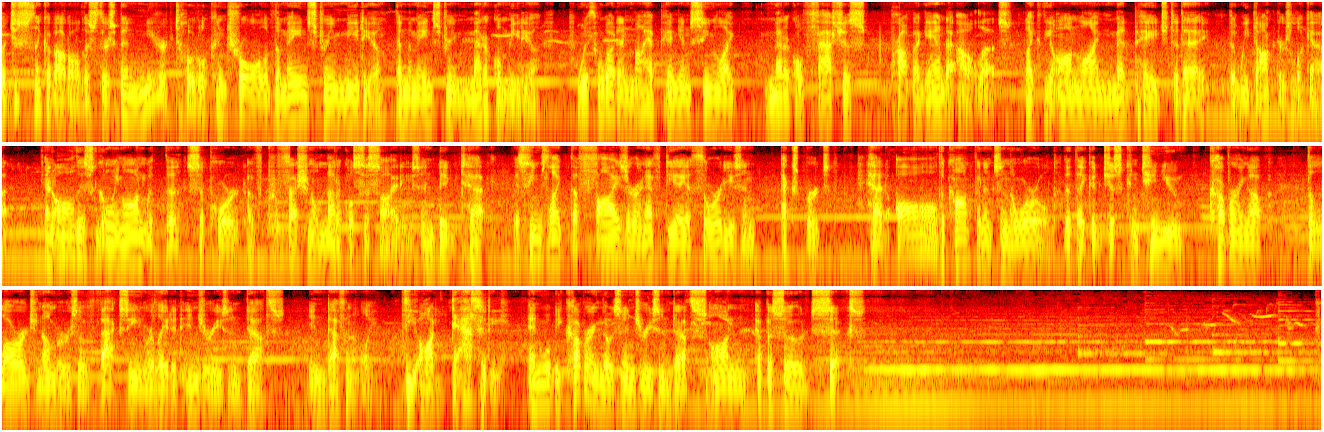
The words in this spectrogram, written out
But just think about all this. There's been near total control of the mainstream media and the mainstream medical media with what, in my opinion, seem like medical fascist propaganda outlets, like the online MedPage Today that we doctors look at. And all this going on with the support of professional medical societies and big tech. It seems like the Pfizer and FDA authorities and experts had all the confidence in the world that they could just continue covering up the large numbers of vaccine related injuries and deaths indefinitely. The audacity. And we'll be covering those injuries and deaths on episode 6.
